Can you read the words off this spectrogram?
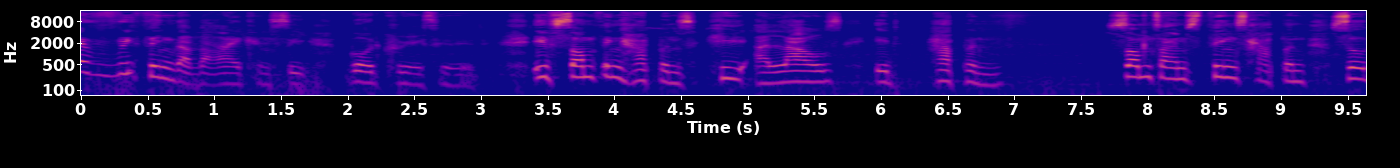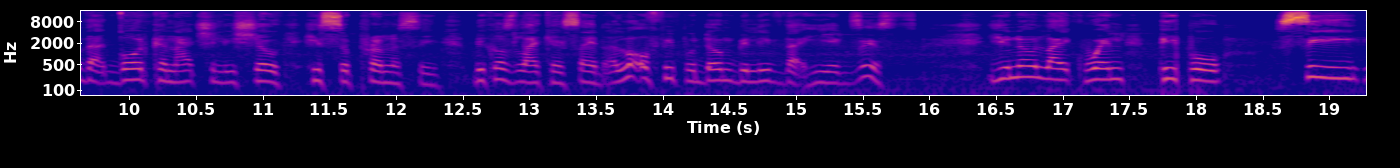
Everything that the eye can see, God created it. If something happens, He allows it happen. Sometimes things happen so that God can actually show His supremacy. Because, like I said, a lot of people don't believe that He exists. You know, like when people see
